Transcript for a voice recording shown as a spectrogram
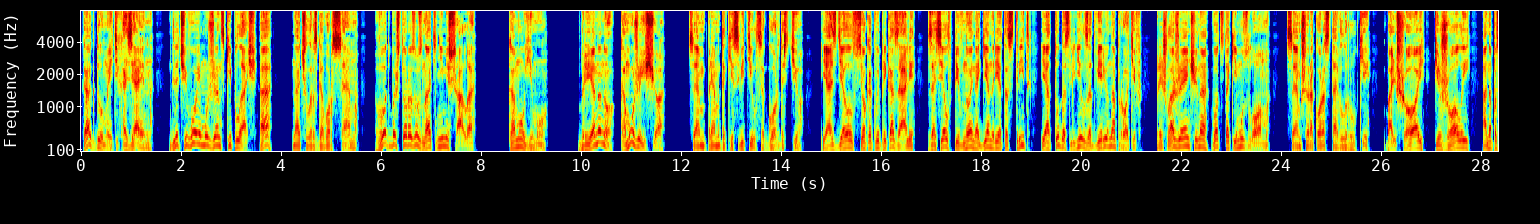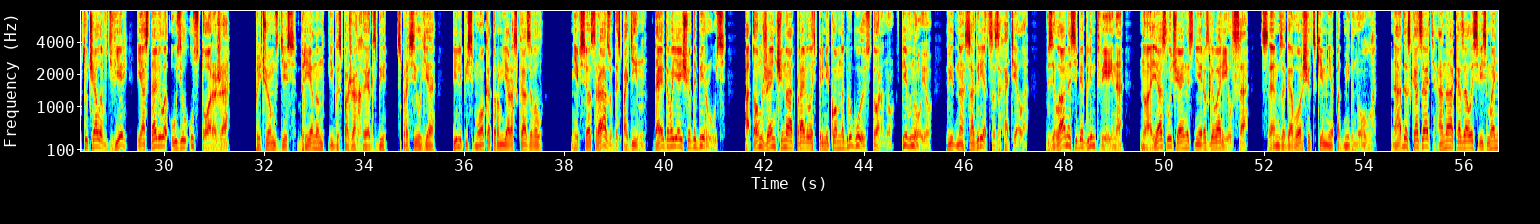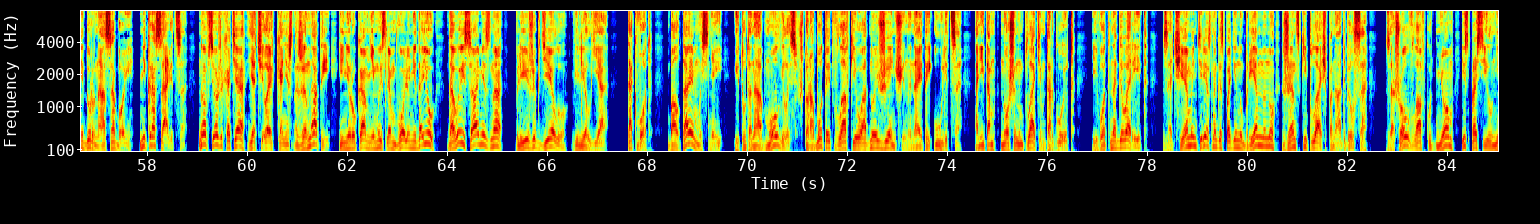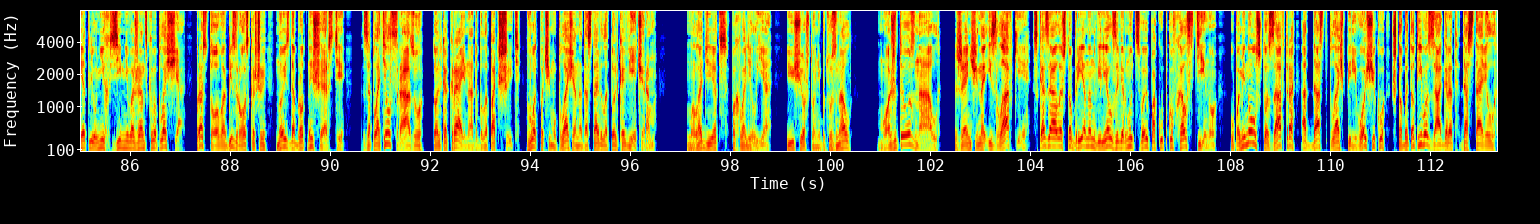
«Как думаете, хозяин, для чего ему женский плащ, а?» — начал разговор Сэм. «Вот бы что разузнать не мешало». «Кому ему?» «Бреннану? Кому же еще?» Сэм прямо-таки светился гордостью. Я сделал все, как вы приказали. Засел в пивной на Генриетта-стрит и оттуда следил за дверью напротив. Пришла женщина, вот с таким узлом». Сэм широко расставил руки. «Большой, тяжелый». Она постучала в дверь и оставила узел у сторожа. «Причем здесь Бреннан и госпожа Хэксби?» — спросил я. «Или письмо, о котором я рассказывал?» «Не все сразу, господин. До этого я еще доберусь. Потом женщина отправилась прямиком на другую сторону, в пивную. Видно, согреться захотела. Взяла на себе Глинтвейна. Ну а я случайно с ней разговорился. Сэм заговорщицки мне подмигнул. Надо сказать, она оказалась весьма не дурна собой, не красавица. Но все же, хотя я человек, конечно, женатый, и ни рукам, ни мыслям волю не даю, да вы сами зна... «Ближе к делу», — велел я. «Так вот, болтаем мы с ней, и тут она обмолвилась, что работает в лавке у одной женщины на этой улице. Они там ношенным платьем торгуют. И вот она говорит, зачем, интересно, господину Бреннану женский плащ понадобился? Зашел в лавку днем и спросил, нет ли у них зимнего женского плаща. Простого, без роскоши, но из добротной шерсти. Заплатил сразу, только край надо было подшить. Вот почему плащ она доставила только вечером. «Молодец», — похвалил я еще что-нибудь узнал?» «Может, и узнал. Женщина из лавки сказала, что Бреннан велел завернуть свою покупку в холстину. Упомянул, что завтра отдаст плащ перевозчику, чтобы тот его за город доставил».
